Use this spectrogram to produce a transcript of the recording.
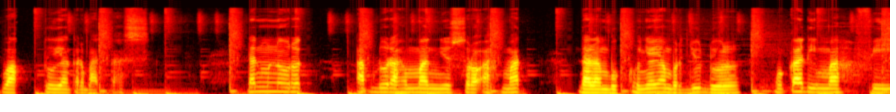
waktu yang terbatas. Dan menurut Abdurrahman Yusro Ahmad dalam bukunya yang berjudul Mukadimah fi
